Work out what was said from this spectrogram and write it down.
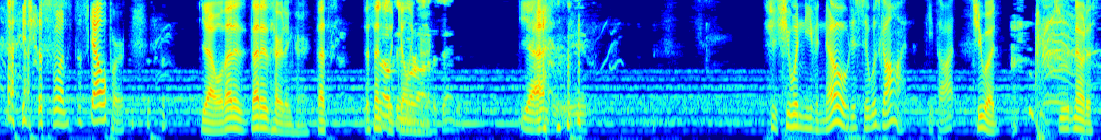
her. He just wants to scalp her. Yeah, well, that is that is hurting her. That's essentially An killing oxymoron her. of a sentence. Yeah. She, she wouldn't even notice it was gone, he thought. She would. she would notice.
